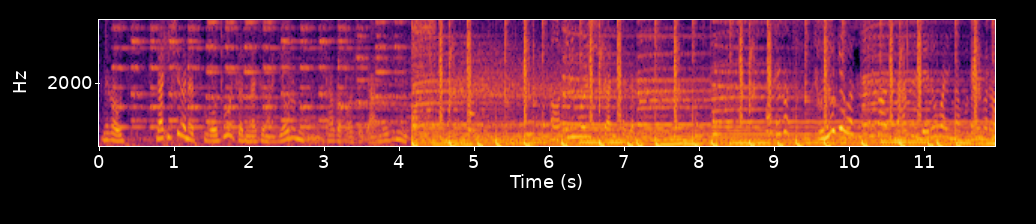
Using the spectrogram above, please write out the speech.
내가 나이 시간에 좀 어두워졌나 생각. 여름 다가가서 안 어둡네. 어, 일몰 시간 찾아봐. 새가 저녁에 와서 새가 낮에 내려와 있나 보다. 해봐라.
